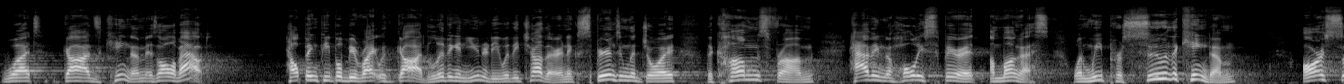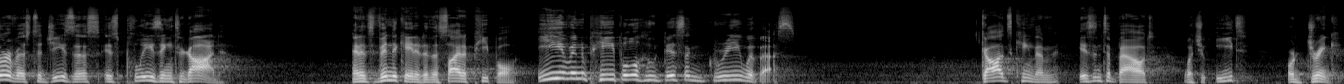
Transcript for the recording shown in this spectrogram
what God's kingdom is all about. Helping people be right with God, living in unity with each other, and experiencing the joy that comes from having the Holy Spirit among us. When we pursue the kingdom, our service to Jesus is pleasing to God. And it's vindicated in the sight of people, even people who disagree with us. God's kingdom isn't about what you eat or drink,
